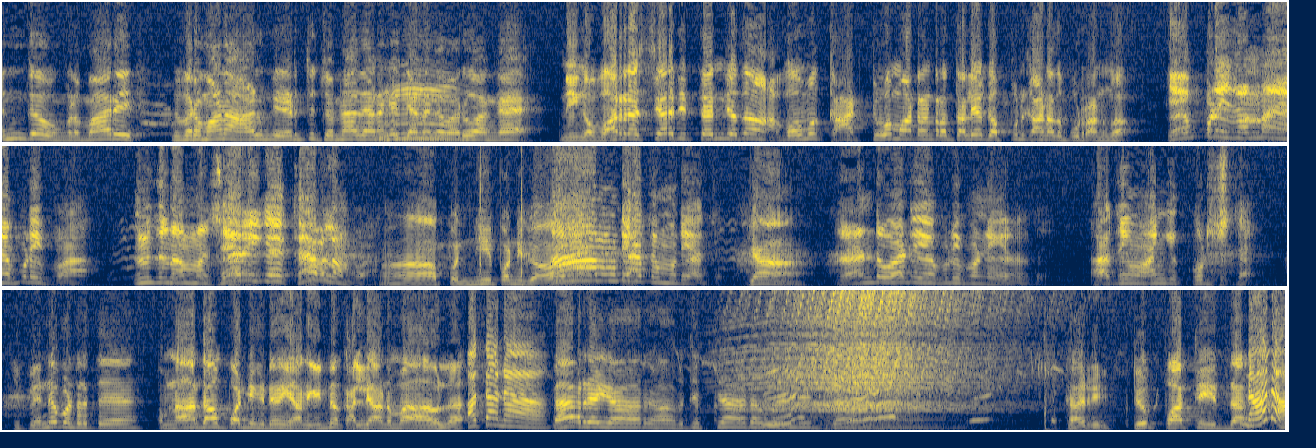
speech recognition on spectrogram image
எங்க? உங்கள மாதிரி விவரமான ஆளுங்க எடுத்து சொன்னாதானங்க ஜனங்க வருவாங்க. நீங்க வர்ற செய்தி தெரிஞ்சதும் அவன் காட்டுவ மாட்டான்றான் தலைய கப்புன்னு காணாத போடுறானுங்க. எப்படி சொன்னா எப்படிப்பா? இது நம்ம சரிக்கே கேவலம்ப்பா ஆ, அப்ப நீ பண்ணிக்கோ. ஆ முடியாது முடியாது. ஏன் ரெண்டு வாட்டி எப்படி பண்ணிக்கிறது? அதையும் வாங்கி குடிச்சிட்டேன். இப்ப என்ன பண்றது? நான் தான் பண்ணிக்கிட்டேன். எனக்கு இன்னும் கல்யாணமே ஆகல. வேற யாராவது தேட கரெக்ட் பாட்டி இதான் நானா?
